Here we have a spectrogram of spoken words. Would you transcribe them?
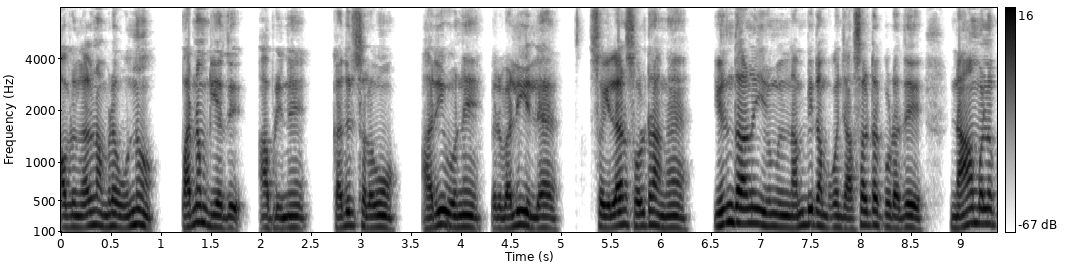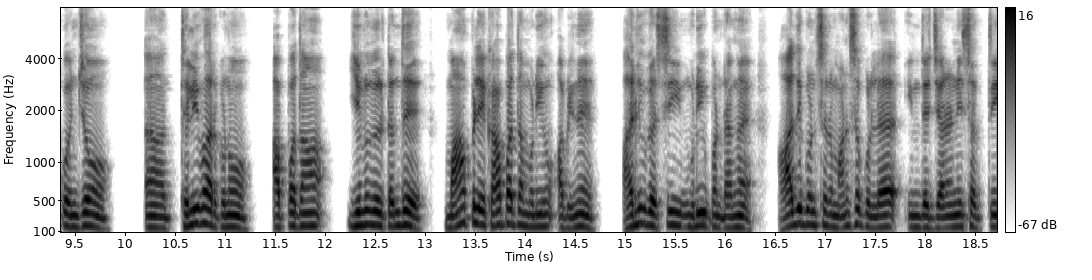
அவளுங்களால நம்மள ஒன்றும் பண்ண முடியாது அப்படின்னு கதிர் சொல்லவும் அறிவு ஒன்று வேற வழி இல்லை. ஸோ எல்லாரும் சொல்றாங்க. இருந்தாலும் இவங்களை நம்பி நம்ம கொஞ்சம் அசால்ட்டாக கூடாது நாமளும் கொஞ்சம் தெளிவாக இருக்கணும். அப்போதான் இவங்கள்ட்ட இருந்து மாப்பிள்ளையை காப்பாற்ற முடியும் அப்படின்னு அறிவுகசி முடிவு பண்ணுறாங்க ஆதிகுணசர் மனசுக்குள்ள இந்த ஜனனி சக்தி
